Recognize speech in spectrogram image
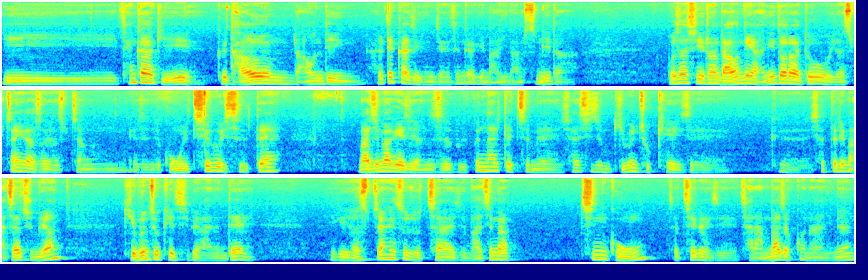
이 생각이 그 다음 라운딩 할 때까지 굉장히 생각이 많이 남습니다. 뭐 사실 이런 라운딩이 아니더라도 연습장에 가서 연습장에서 이제 공을 치고 있을 때 마지막에 이제 연습이 끝날 때쯤에 샷이 좀 기분 좋게 이제 그 샷들이 맞아주면 기분 좋게 집에 가는데 이게 연습장에서조차 이제 마지막 친 공 자체가 이제 잘 안 맞았거나 아니면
